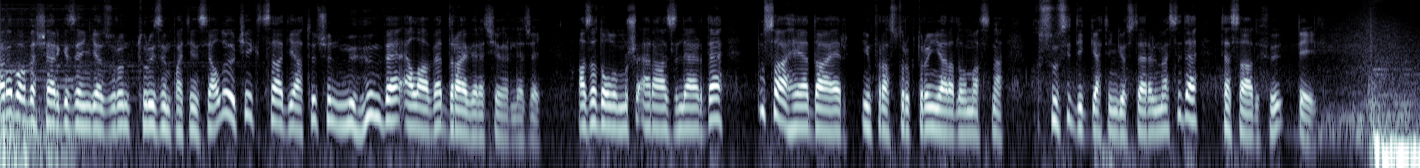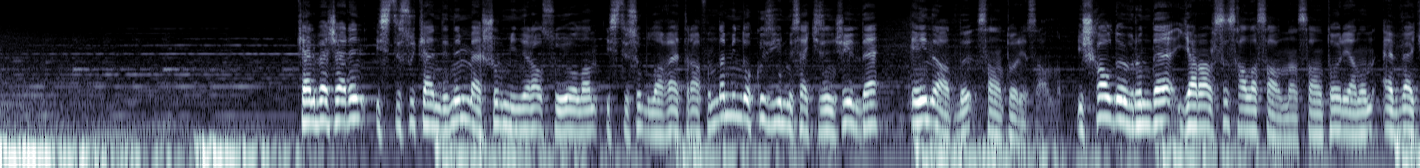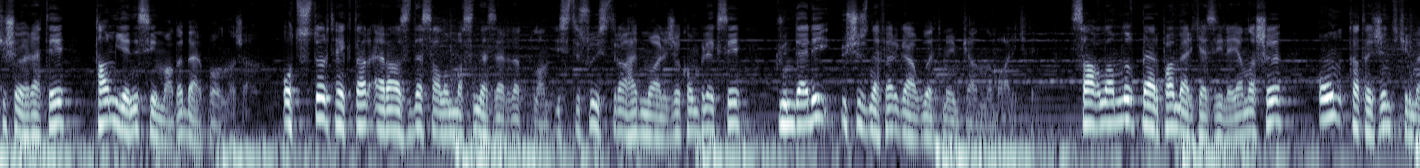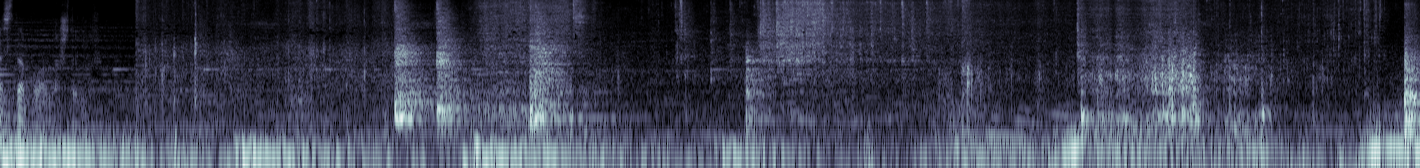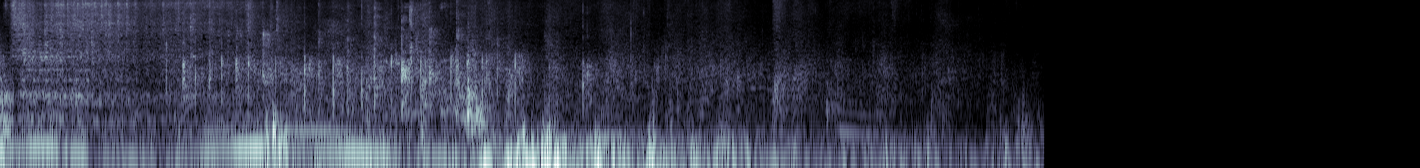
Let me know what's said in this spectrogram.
Qarabağ və Şərqi Zəngəzurun turizm potensialı ölkə iqtisadiyyatı üçün mühüm və əlavə drayverə çevriləcək. Azad olunmuş ərazilərdə bu sahəyə dair infrastrukturun yaradılmasına xüsusi diqqətin göstərilməsi də təsadüfü deyil. Kəlbəcərin İstisu kəndinin məşhur mineral suyu olan İstisu bulağı ətrafında 1928-ci ildə eyni adlı sanatoriya salınıb. İşğal dövründə yararsız hala salınan sanatoriyanın əvvəlki şöhrəti tam yeni simada bərpa olunacaq. 34 hektar ərazidə salınması nəzərdə tutulan İstisu istirahət müalicə kompleksi gündəlik 300 nəfər qəbul etmə imkanına malikdir. Sağlamlıq bərpa mərkəzi ilə yanaşı 10 kotejin tikilməsi də planlaşdırılır.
